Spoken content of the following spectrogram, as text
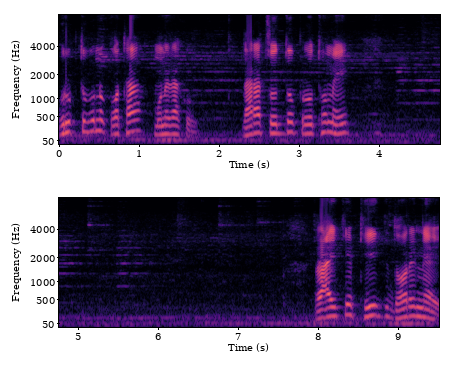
গুরুত্বপূর্ণ কথা মনে রাখুন। ধারা চোদ্দ প্রথমে রায়কে ঠিক ধরে নেয়।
